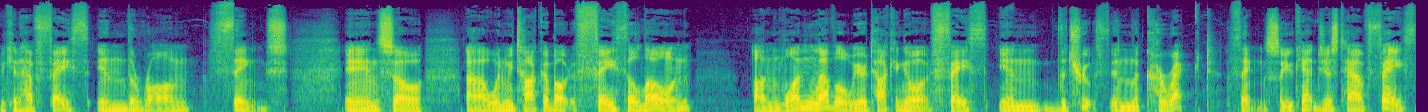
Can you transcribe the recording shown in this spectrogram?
We could have faith in the wrong things. And so uh, when we talk about faith alone, on one level, we are talking about faith in the truth, in the correct things. So you can't just have faith.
